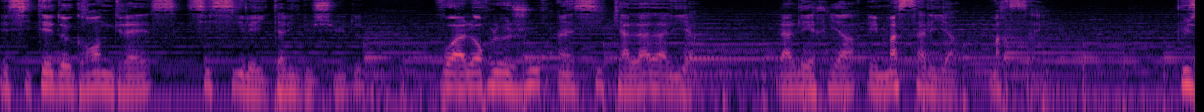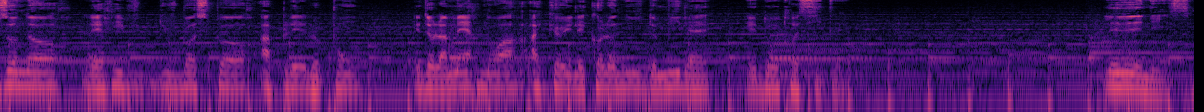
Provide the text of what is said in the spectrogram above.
Les cités de Grande Grèce, Sicile et Italie du Sud voient alors le jour ainsi qu'à l'Alalia, l'Aléria et Massalia, Marseille. Plus au nord, les rives du Bosporus appelées le Pont et de la mer Noire accueillent les colonies de Milet et d'autres cités l'hellénisme.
